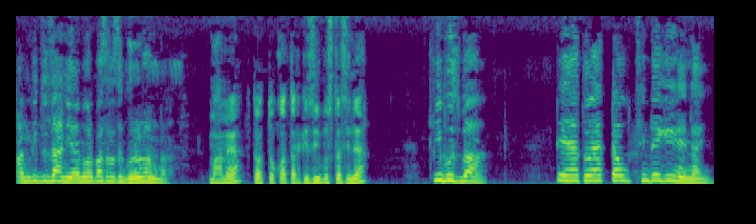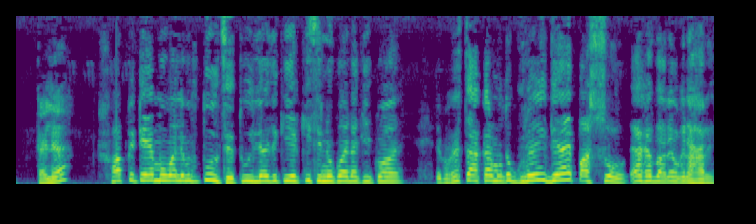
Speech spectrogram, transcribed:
আমি কিন্তু জানি আমি ওর পাশে পাশে ঘুরে না। মানে? তোর তো কথার কিছুই বুঝতেছি না। কি বুঝবা? টেহা তো একটাও চিন্তা গিয়ে নাই। তাইলে? সব টেহা মোবাইলের মতো তুলছে। তুইলে যে কি আর কিছু কয় না কি কয়? এবার চাকার মতো ঘুরে দেয় পাঁচশো এক হাজার ওখানে হারে।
